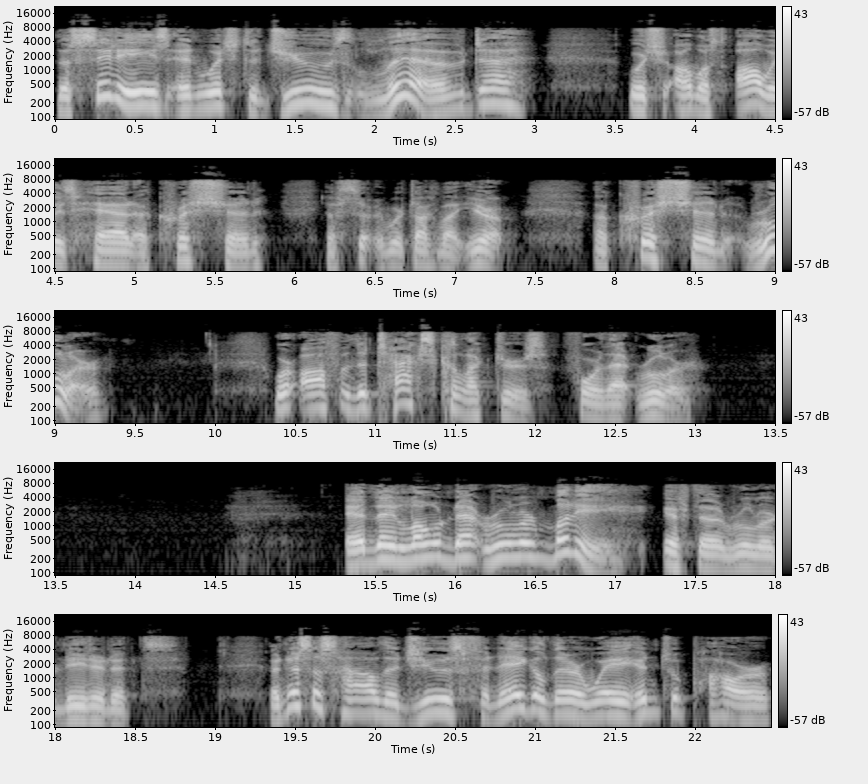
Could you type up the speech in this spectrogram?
the cities in which the Jews lived, which almost always had a Christian, we're talking about Europe, a Christian ruler, were often the tax collectors for that ruler. And they loaned that ruler money if the ruler needed it. And this is how the Jews finagled their way into power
